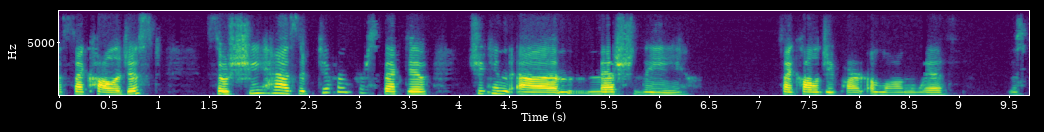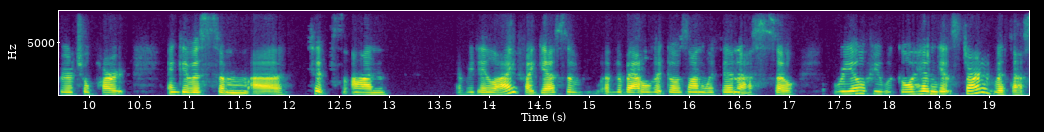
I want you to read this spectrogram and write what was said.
a psychologist. So, she has a different perspective. She can um, mesh the psychology part along with the spiritual part and give us some uh, tips on everyday life, I guess, of, of the battle that goes on within us. So, Rio, if you would go ahead and get started with us.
